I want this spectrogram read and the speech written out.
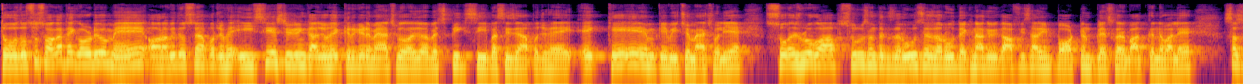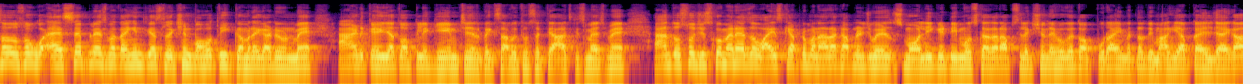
तो दोस्तों, स्वागत है ऑडियो में, और अभी दोस्तों, यहाँ पर जो है ईसीए स्टेडियम का जो है क्रिकेट मैच हुआ, जो है स्पीक सी बसीज यहाँ पर जो है एक के ए एम के बीच में मैच वाली है। सो इस को आप शुरू से तक ज़रूर से ज़रूर देखना, क्योंकि काफ़ी सारे इंपॉर्टेंट प्लेस पर बात करने वाले सबसे दोस्तों को ऐसे प्लेस बताएँगे जिनका सिलेक्शन बहुत ही कम रहेगा उनमें एंड कही जाए तो आपके लिए गेम चेंजर पर साबित हो सकते हैं आज के इस मैच में। एंड दोस्तों, जिसको मैंने एज अ वाइस कैप्टन बना रखा, अपने जो है स्मॉली की टीम में उसका अगर आप सिलेक्शन देखोगे तो आप पूरा ही मतलब दिमाग ही आपका हिल जाएगा,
